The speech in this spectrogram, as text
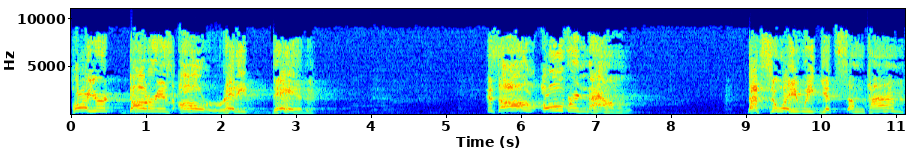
for your daughter is already dead. It's all over now. That's the way we get sometime.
